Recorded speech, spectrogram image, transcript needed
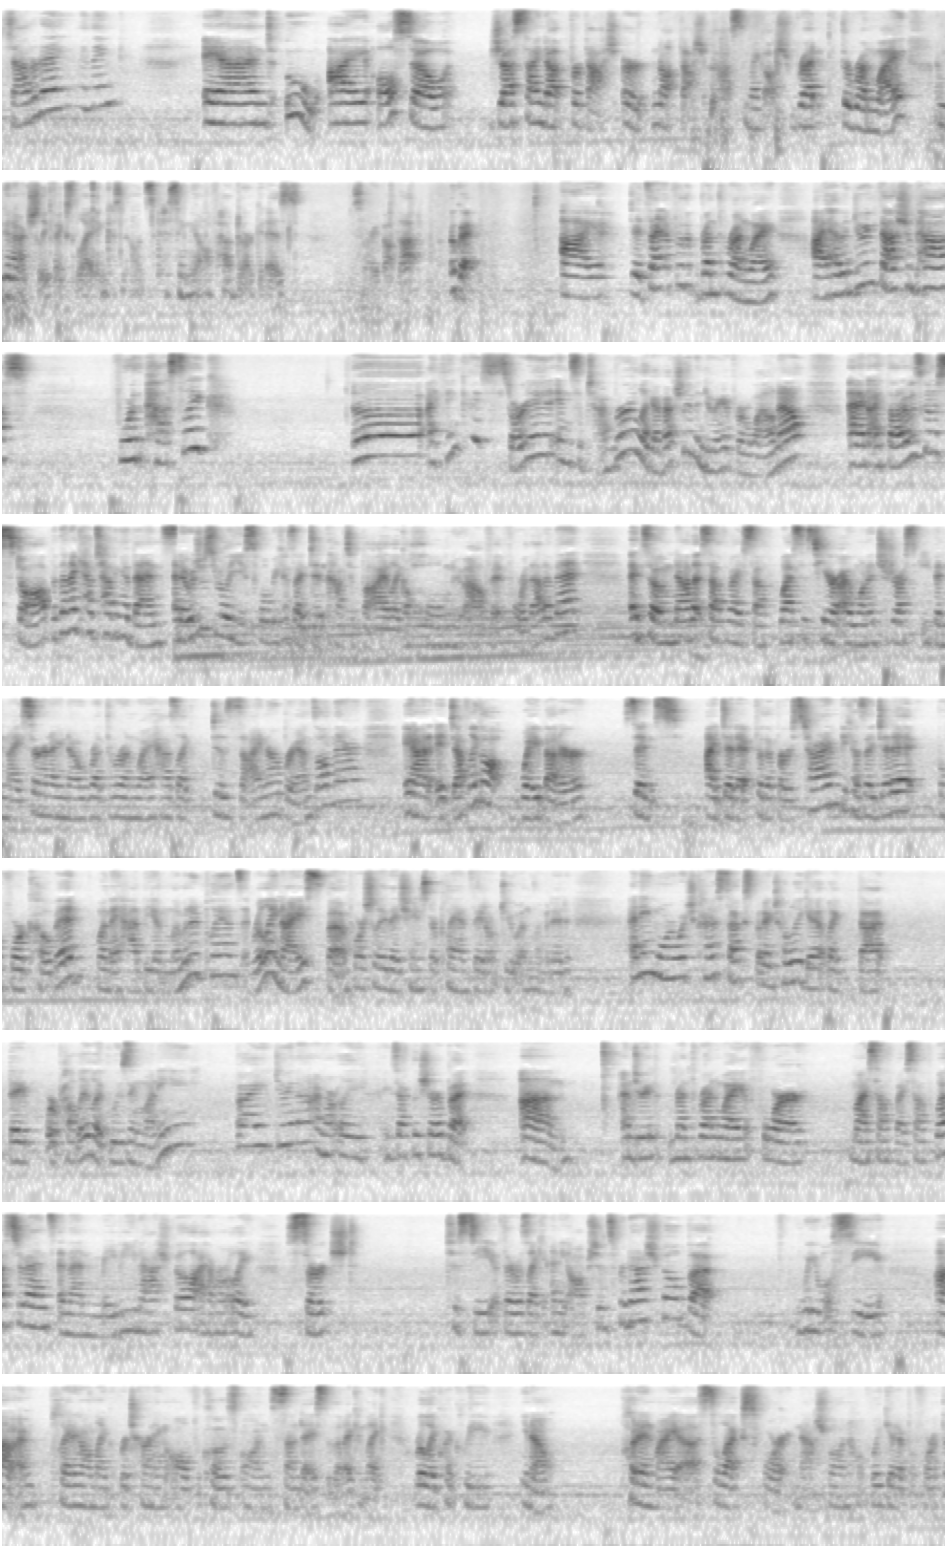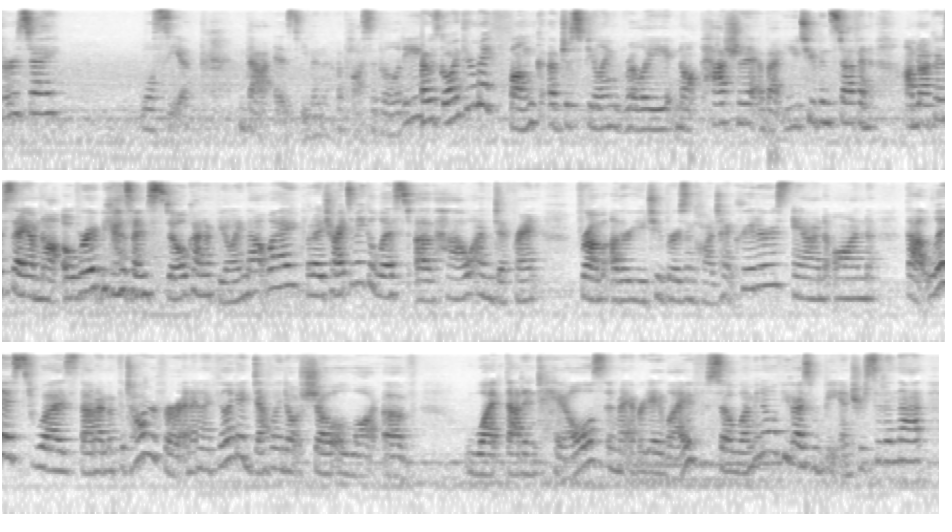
Saturday, I think. And ooh, I also just signed up for fashion or not FashionPass. Oh my gosh, Rent the Runway. I'm gonna actually fix the lighting because now it's pissing me off how dark it is. Sorry about that. Okay. I did sign up for the Rent the Runway. I have been doing FashionPass for the past like uh, I think I started in September. Like, I've actually been doing it for a while now. And I thought I was gonna stop, but then I kept having events. And it was just really useful because I didn't have to buy like a whole new outfit for that event. And so now that South by Southwest is here, I wanted to dress even nicer. And I know Rent the Runway has like designer brands on there. And it definitely got way better since I did it for the first time because I did it before COVID when they had the unlimited plans. Really nice, but unfortunately they changed their plans. They don't do unlimited anymore, which kind of sucks, but I totally get like that they were probably like losing money by doing that. I'm not really exactly sure, but um, I'm doing Rent the Runway for my South by Southwest events and then maybe Nashville. I haven't really searched to see if there was like any options for Nashville, but we will see. Uh, I'm planning on like returning all the clothes on Sunday so that I can like really quickly, you know, put in my uh, selects for Nashville and hopefully get it before Thursday we'll see if that is even a possibility. I was going through my funk of just feeling really not passionate about YouTube and stuff and I'm not going to say I'm not over it because I'm still kind of feeling that way but I tried to make a list of how I'm different from other YouTubers and content creators and on that list was that I'm a photographer and I feel like I definitely don't show a lot of what that entails in my everyday life so let me know if you guys would be interested in that.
